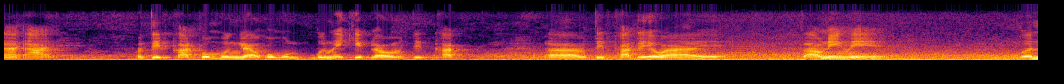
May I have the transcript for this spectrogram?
นะอ้ายมันติดขัดผมเบิ่งแล้ว ผมเบิ่งในคลิปแล้วมันติดขัดอ่ามันติดขัดที่ว่าสาวนิ้งนี่ เพิ่น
